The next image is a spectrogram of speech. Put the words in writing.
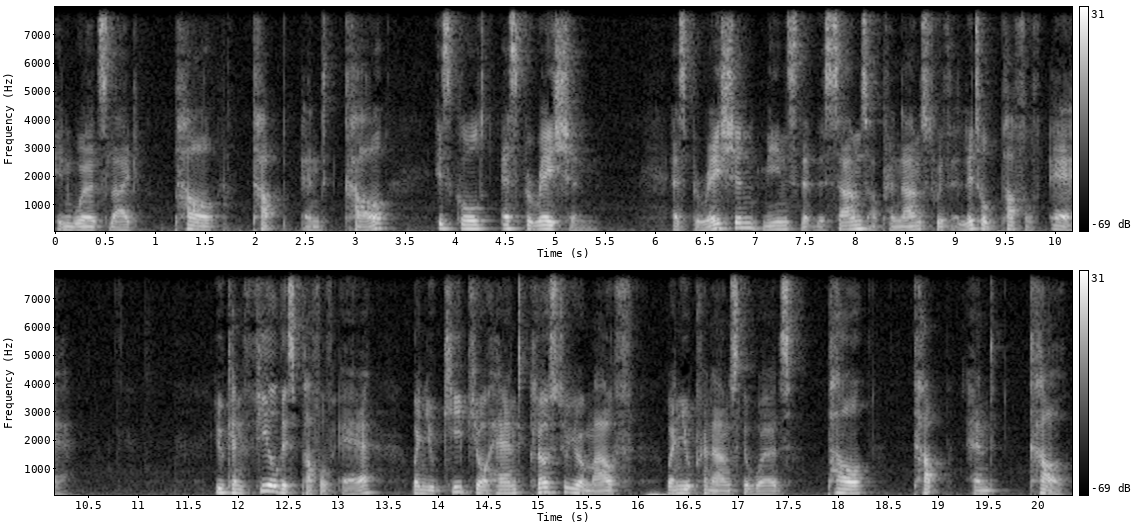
in words like pal, tap and kal is called aspiration. Aspiration means that the sounds are pronounced with a little puff of air. You can feel this puff of air when you keep your hand close to your mouth when you pronounce the words pal, tap and kal.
